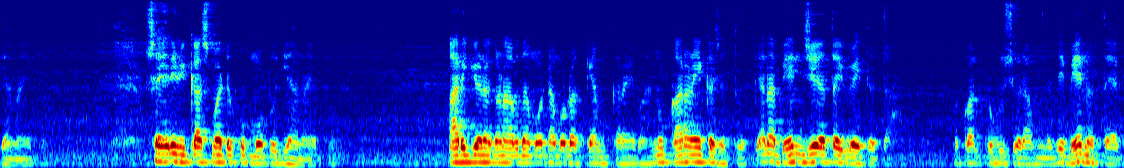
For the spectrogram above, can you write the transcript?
ધ્યાન આપ્યું. શહેરી વિકાસ માટે ખૂબ મોટું ધ્યાન આપ્યું. આરોગ્યના ઘણા બધા મોટા મોટા કેમ્પ કરાવ્યા. એનું કારણ એક જ હતું કે એના બેન જે હતા એ વૈદ હતા. ભગવાન પ્રભુ શ્રી રામના જે બેન હતા એક,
